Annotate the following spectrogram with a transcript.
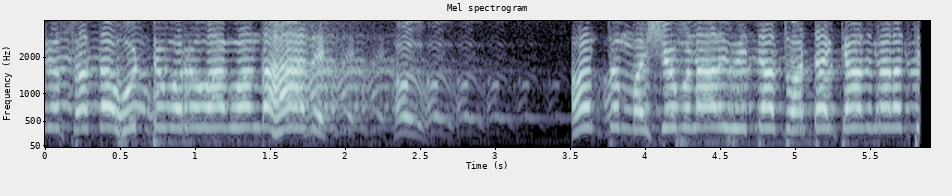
ಈಗ ಸದ್ದ ಹುಟ್ಟಿ ಬರುವಾಗ ಒಂದು ಹಾದಿ. ಹೌದು. ಅಂತ ಮಶಿಬನಾಳ ವಿದ್ಯಾ ದೊಡ್ಡಕ್ಕೆ ಆದ್ಮೇಲೆ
